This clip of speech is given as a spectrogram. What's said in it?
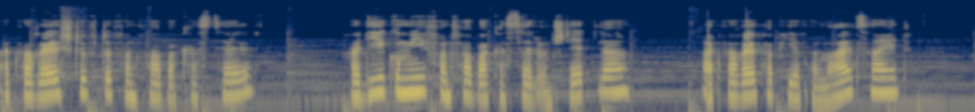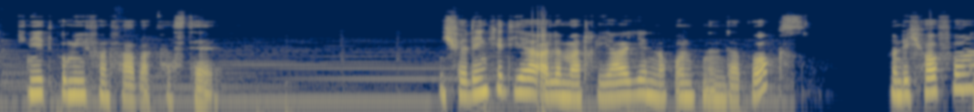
Aquarellstifte von Faber-Castell, Radiergummi von Faber-Castell und Städtler, Aquarellpapier von Mahlzeit, Knetgummi von Faber-Castell. Ich verlinke dir alle Materialien noch unten in der Box und ich hoffe,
